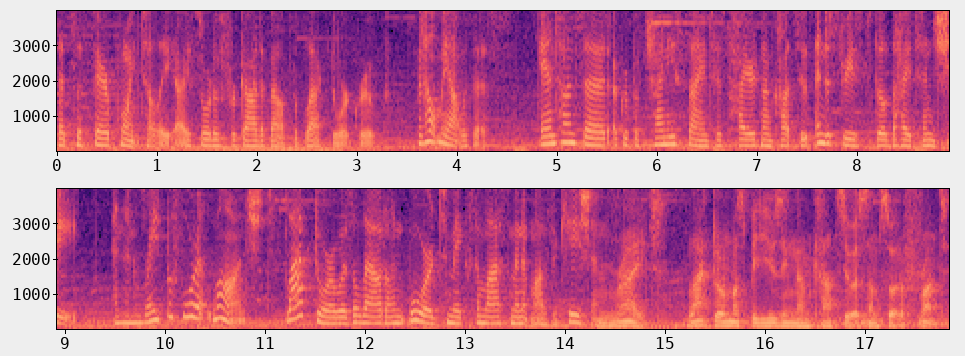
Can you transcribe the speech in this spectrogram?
that's a fair point, Tully. I sort of forgot about the Black Door Group. But help me out with this. Anton said a group of Chinese scientists hired Nankatsu Industries to build the Haiten Shi. And then right before it launched, Black Door was allowed on board to make some last minute modifications. Right. Black Door must be using Nankatsu as some sort of front.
